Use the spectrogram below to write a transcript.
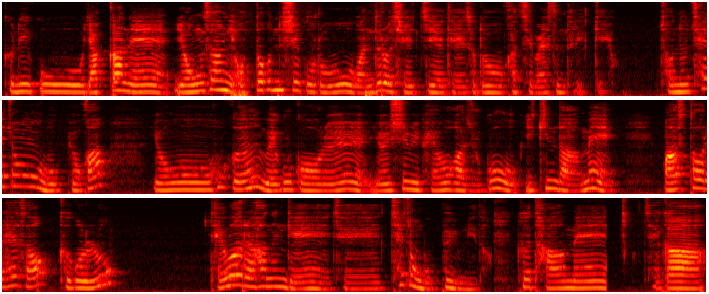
그리고 약간의 영상이 어떤 식으로 만들어질지에 대해서도 같이 말씀드릴게요. 저는 최종 목표가 영어 혹은 외국어를 열심히 배워가지고 익힌 다음에 마스터를 해서 그걸로 대화를 하는 게 제 최종 목표입니다. 그 다음에 제가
